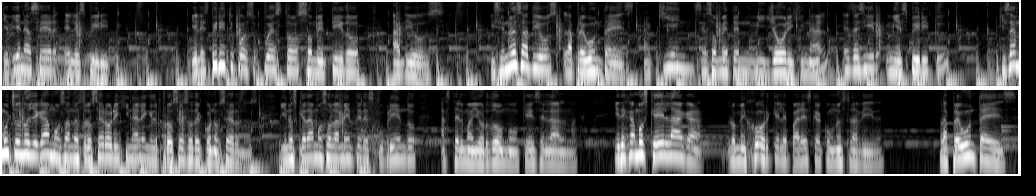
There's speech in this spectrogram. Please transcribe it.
que viene a ser el espíritu. Y el espíritu, por supuesto, sometido a Dios. Y si no es a Dios, la pregunta es, ¿a quién se somete mi yo original? Es decir, mi espíritu. Quizá muchos no llegamos a nuestro ser original en el proceso de conocernos y nos quedamos solamente descubriendo hasta el mayordomo, que es el alma, y dejamos que Él haga lo mejor que le parezca con nuestra vida. La pregunta es,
